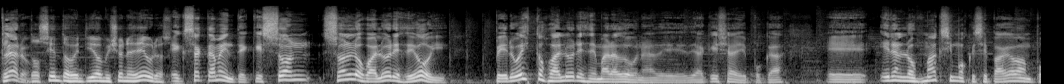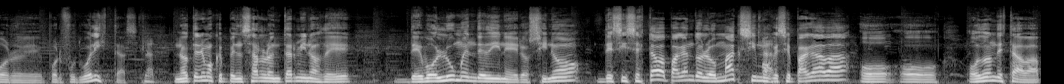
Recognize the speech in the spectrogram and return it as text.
Claro. 222 millones de euros. Exactamente, que son, son los valores de hoy. Pero estos valores de Maradona de, de aquella época eh, eran los máximos que se pagaban por, eh, por futbolistas. Claro. No tenemos que pensarlo en términos de, de volumen de dinero, sino de si se estaba pagando lo máximo Claro. que se pagaba o, o- o dónde estaba.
